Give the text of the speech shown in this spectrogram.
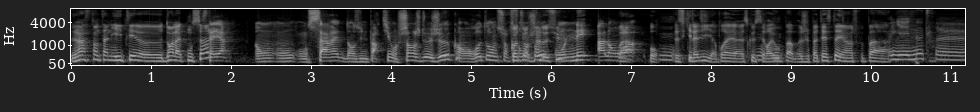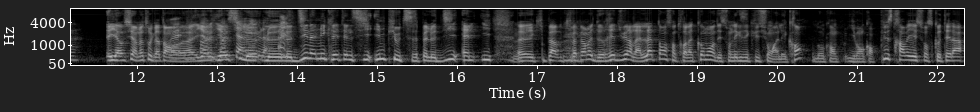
l'instantanéité euh, dans la console. C'est-à-dire, on, on- on s'arrête dans une partie, on change de jeu, quand on retourne sur Quand son jeu, dessus. on est à Voilà, l'endroit. bon, Mm. c'est ce qu'il a dit. Après, est-ce que c'est vrai Mm. ou pas? Moi, j'ai pas testé, hein, je peux pas. Il y a une autre. Et il y a aussi un autre truc, attends, Ouais, euh, il y a, faut- il y a faut aussi le, Dynamic Latency Impute, ça s'appelle le DLI, Mm. euh, qui, par- qui va permettre de réduire la latence entre la commande et son exécution à l'écran. Donc en- il va encore plus travailler sur ce côté-là.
